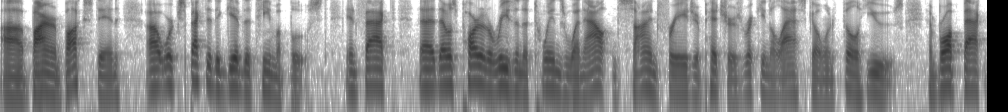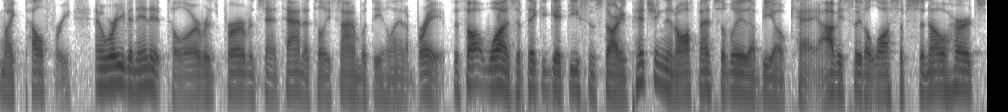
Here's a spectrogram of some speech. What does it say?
uh, Byron Buxton, uh, were expected to give the team a boost. In fact, uh, that was part of the reason the Twins went out and signed free agent pitchers Ricky Nolasco and Phil Hughes and brought back Mike Pelfrey. And we're even in it till Ervin, for Ervin Santana till he signed with the Atlanta Braves. The thought was if they could get decent starting pitching, then offensively they'll be okay. Obviously, the loss of Sano hurts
